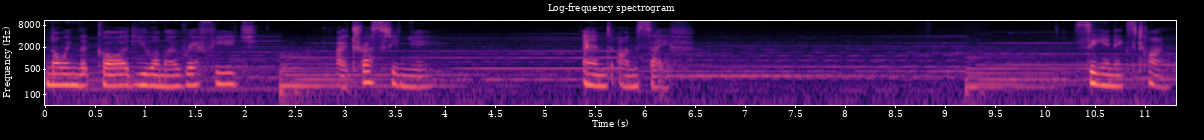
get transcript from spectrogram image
knowing that God, you are my refuge, I trust in you, and I'm safe. See you next time.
